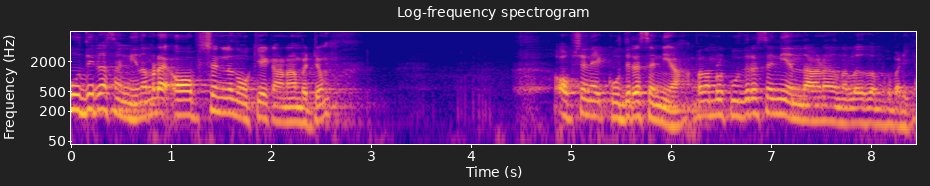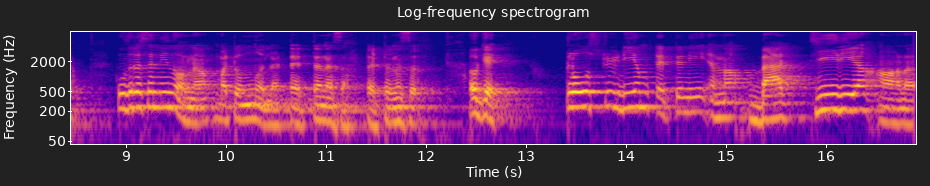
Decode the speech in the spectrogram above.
കുതിരസന്നി നമ്മുടെ ഓപ്ഷനിൽ നോക്കിയേ കാണാൻ പറ്റും. ഓപ്ഷൻ എ കുതിരസന്നിയാണ് അപ്പോൾ നമ്മൾ കുതിരസന്നി എന്താണ് എന്നുള്ളത് നമുക്ക് പഠിക്കാം. കുതിരസന്നി എന്ന് പറഞ്ഞാൽ മറ്റൊന്നുമല്ല ടെറ്റനസാണ് ടെറ്റനസ് ഓക്കെ ക്ലോസ്ട്രീഡിയം ടെറ്റനി എന്ന ബാക്ടീരിയ ആണ്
